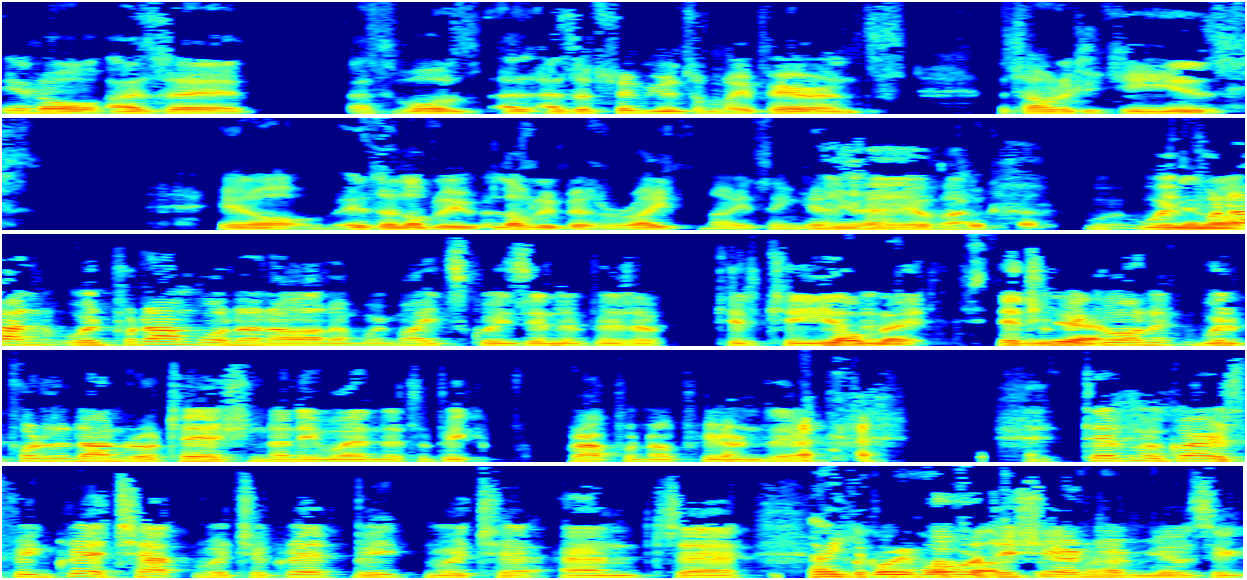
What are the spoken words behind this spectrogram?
you know, as a, I suppose, as a tribute to my parents, the town of Kilkee is you know, it's a lovely, lovely bit of writing, I think. Anyway. What, we'll you put know. on, we'll put on one and all, and we might squeeze in a bit of Kilkee. Lovely. It, will yeah. be going. We'll put it on rotation anyway, and it'll be cropping up here and there. Dave Maguire, it's been great chatting with you, great meeting with you, and uh, thank you very much. Forward to sharing your music,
